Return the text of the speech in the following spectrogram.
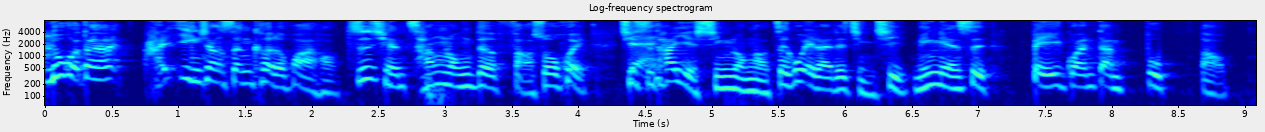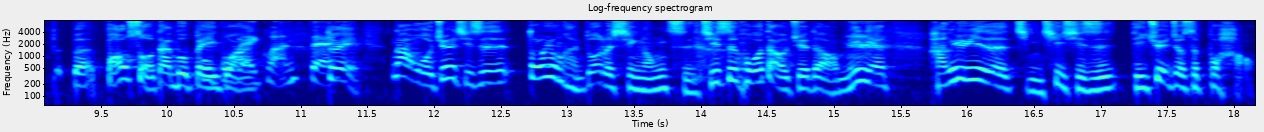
如果大家还印象深刻的话，哈，之前长隆的法说会，其实他也形容哦，这未来的景气，明年是悲观但不啊。呃，保守但不悲观。悲观，对。对，那我觉得其实都用很多的形容词。其实 我倒觉得哦，明年航运业的景气其实的确就是不好。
